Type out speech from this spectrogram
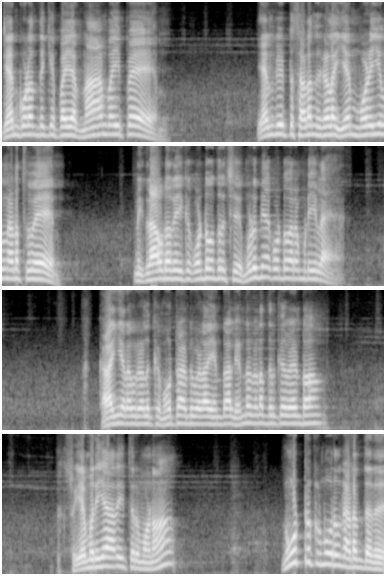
என் குழந்தைக்கு பெயர் நான் வைப்பேன். என் வீட்டு சடங்குகளை என் மொழியில் நடத்துவேன். இன்னைக்கு திராவிடர் இயக்கம் கொண்டு வந்துருச்சு. முழுமையாக கொண்டு வர முடியல. கலைஞர் அவர்களுக்கு நூற்றாண்டு விழா என்றால் என்ன நடந்திருக்க வேண்டும்? சுயமரியாதை திருமணம் நூற்றுக்கு நூறு நடந்தது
